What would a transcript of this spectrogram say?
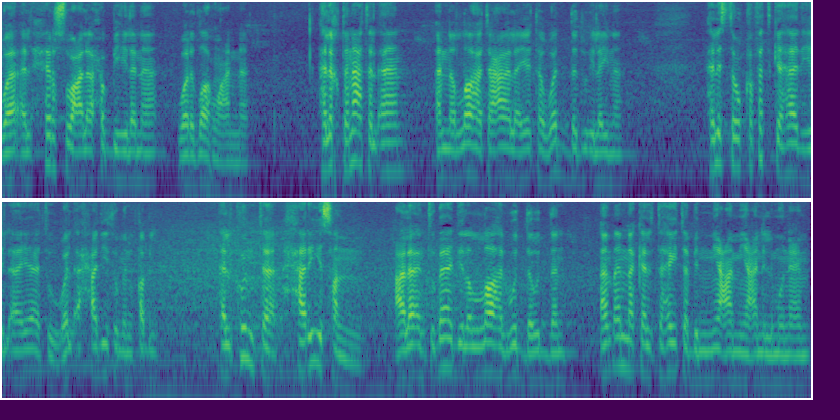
والحرص على حبه لنا ورضاه عنا. هل اقتنعت الآن أن الله تعالى يتودد إلينا؟ هل استوقفتك هذه الآيات والأحاديث من قبل؟ هل كنت حريصا على أن تبادل الله الود ودا؟ أم أنك التهيت بالنعم عن المنعم؟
